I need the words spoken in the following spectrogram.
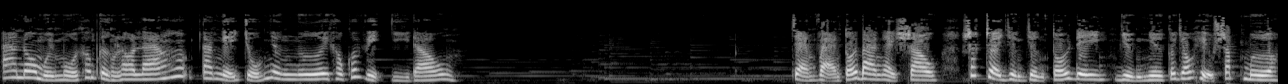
Ano mùi mùi không cần lo lắng, ta nghĩ chủ nhân ngươi không có việc gì đâu. Chạng vạn tối ba ngày sau, sắc trời dần dần tối đi, dường như có dấu hiệu sắp mưa.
